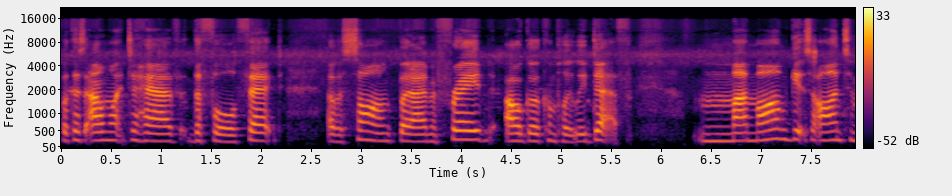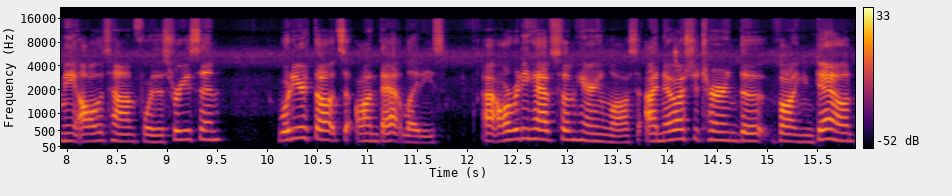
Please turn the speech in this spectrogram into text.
because I want to have the full effect of a song, but I'm afraid I'll go completely deaf. My mom gets on to me all the time for this reason. What are your thoughts on that, ladies? I already have some hearing loss. I know I should turn the volume down,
